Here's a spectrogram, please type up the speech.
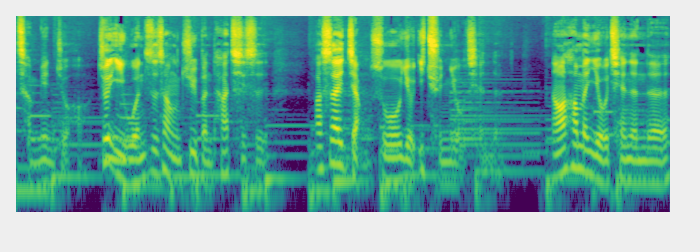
层面就好。就以文字上的剧本，它其实它是在讲说有一群有钱人，然后他们有钱人的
